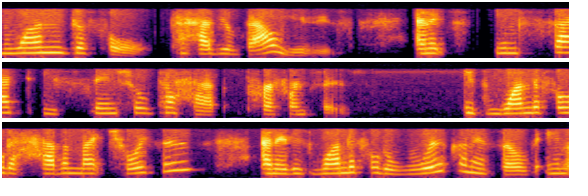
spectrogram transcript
wonderful to have your values and it's in fact essential to have preferences. It's wonderful to have and make choices and it is wonderful to work on ourselves in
